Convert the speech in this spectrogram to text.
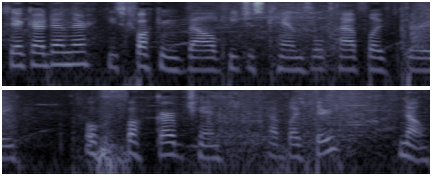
See that guy down there? He's fucking Valve. He just canceled Half Life 3. Oh fuck, garbage can. Half Life 3? No.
